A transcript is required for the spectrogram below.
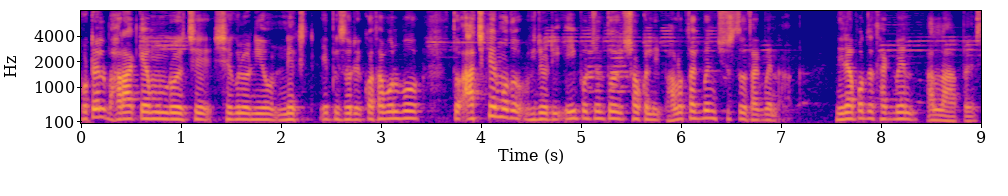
হোটেল ভাড়া কেমন রয়েছে সেগুলো নিয়েও নেক্সট এপিসোডে কথা বলব। তো আজকের মতো ভিডিওটি এই পর্যন্ত সকলেই ভালো থাকবেন, সুস্থ থাকবেন, নিরাপদে থাকবেন। আল্লাহ হাফেজ।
